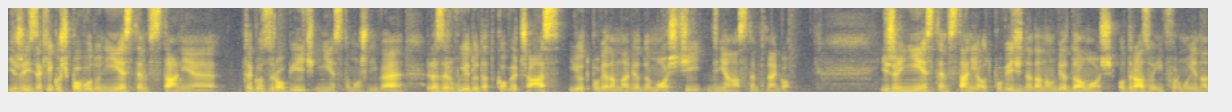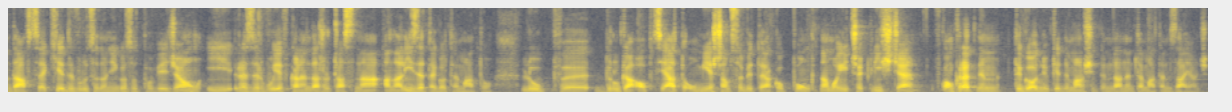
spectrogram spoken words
Jeżeli z jakiegoś powodu nie jestem w stanie tego zrobić i nie jest to możliwe, rezerwuję dodatkowy czas i odpowiadam na wiadomości dnia następnego. Jeżeli nie jestem w stanie odpowiedzieć na daną wiadomość, od razu informuję nadawcę, kiedy wrócę do niego z odpowiedzią i rezerwuję w kalendarzu czas na analizę tego tematu. Lub e, druga opcja to umieszczam sobie to jako punkt na mojej checkliście w konkretnym tygodniu, kiedy mam się tym danym tematem zająć.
